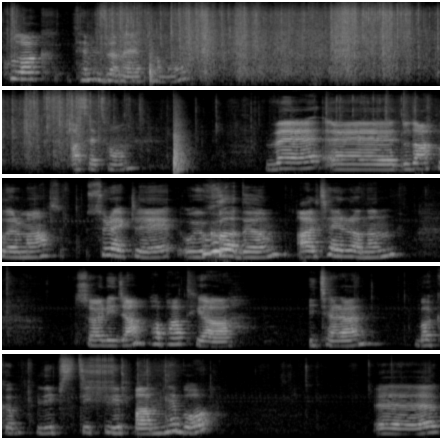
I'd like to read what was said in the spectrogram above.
Kulak temizleme pamuk. Aseton. ve e, dudaklarıma sürekli uyguladığım Alterra'nın söyleyeceğim papatya içeren bakım lipstick lip balm ne bu? Ee,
